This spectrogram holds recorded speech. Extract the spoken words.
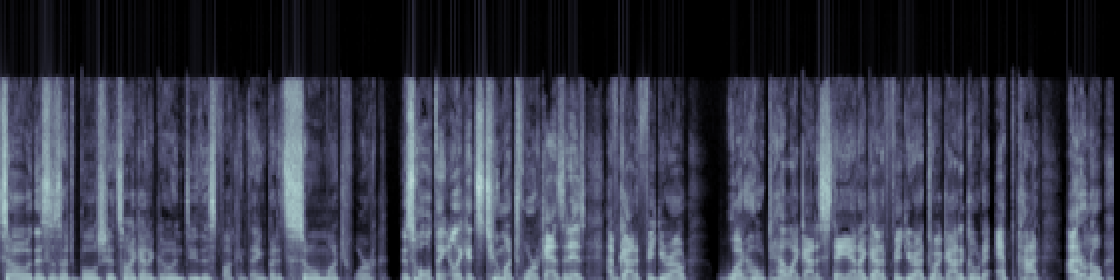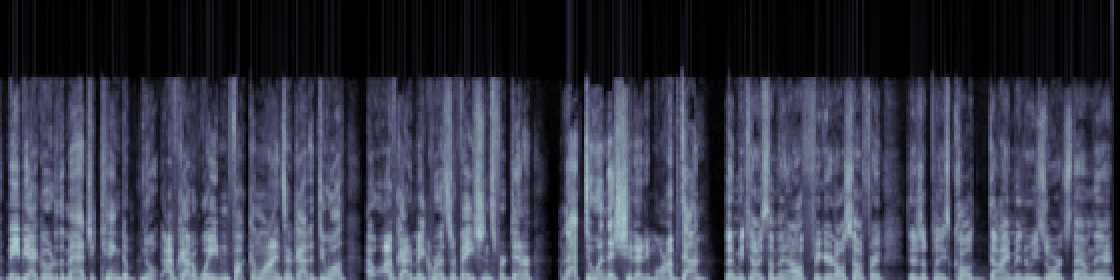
So this is such bullshit. So I got to go and do this fucking thing, but it's so much work. This whole thing, like, it's too much work as it is. I've got to figure out what hotel I got to stay at. I got to figure out do I got to go to Epcot? I don't know. Maybe I go to the Magic Kingdom. No. I've got to wait in fucking lines. I've got to do all. I, I've got to make reservations for dinner. I'm not doing this shit anymore. I'm done. Let me tell you something. I'll figure it all out for you. There's a place called Diamond Resorts down there.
